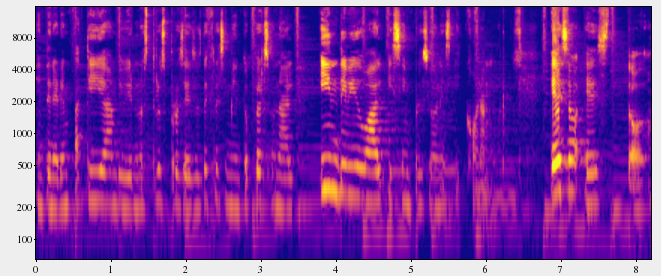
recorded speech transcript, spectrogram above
en tener empatía, en vivir nuestros procesos de crecimiento personal, individual y sin presiones y con amor. Eso es todo.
